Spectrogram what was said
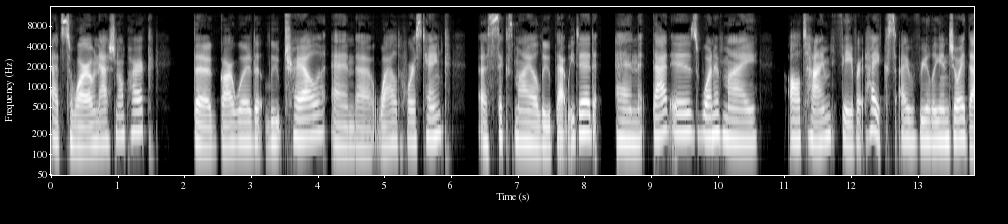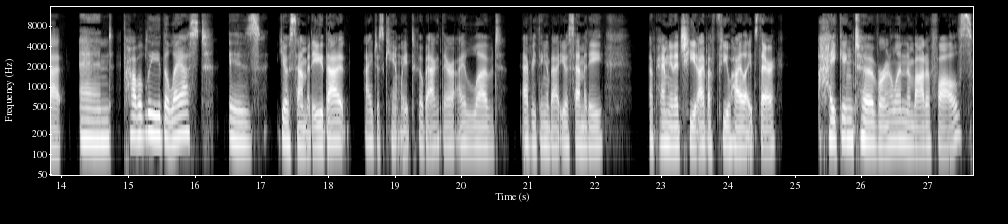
at Saguaro National Park the Garwood Loop Trail and uh, Wild Horse Tank, a six mile loop that we did. And that is one of my all time favorite hikes. I really enjoyed that. And probably the last is Yosemite. That I just can't wait to go back there. I loved everything about Yosemite. Okay, I'm going to cheat. I have a few highlights there. Hiking to Vernal and, Nevada Falls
